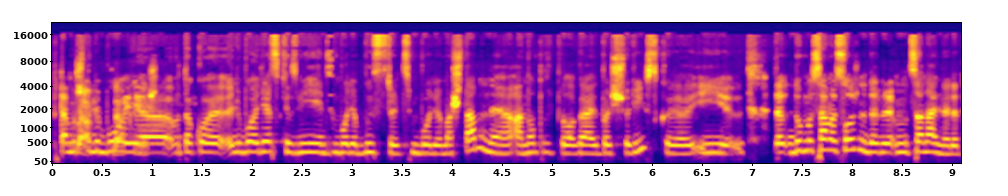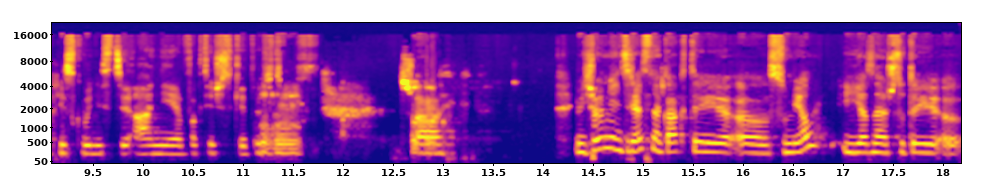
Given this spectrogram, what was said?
Потому да, что любое, да, вот такое, любое резкое изменение, тем более быстрое, тем более масштабное, оно предполагает большой риск. Э, и думаю, самое сложное даже эмоционально этот риск вынести, а не фактически. То есть, угу. а, еще мне интересно, как ты э, сумел, и я знаю, что ты э,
